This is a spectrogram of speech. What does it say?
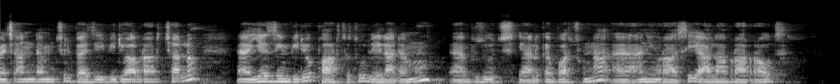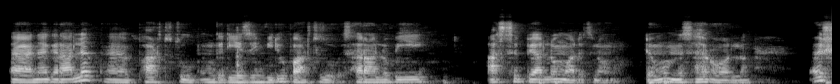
መጫን እንደምንችል በዚህ ቪዲዮ አብራርቻለሁ። የዚህም ቪዲዮ part two ሌላ ደግሞ ብዙዎች ያልገባችሁና እኔው ራሴ ያላብራራሁት ነገር አለ። part two እንግዲህ የዚህም ቪዲዮ part two እሰራለሁ ብዬ አስቤያለሁ ማለት ነው። ደግሞ ምሰራዋለሁ። እሺ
